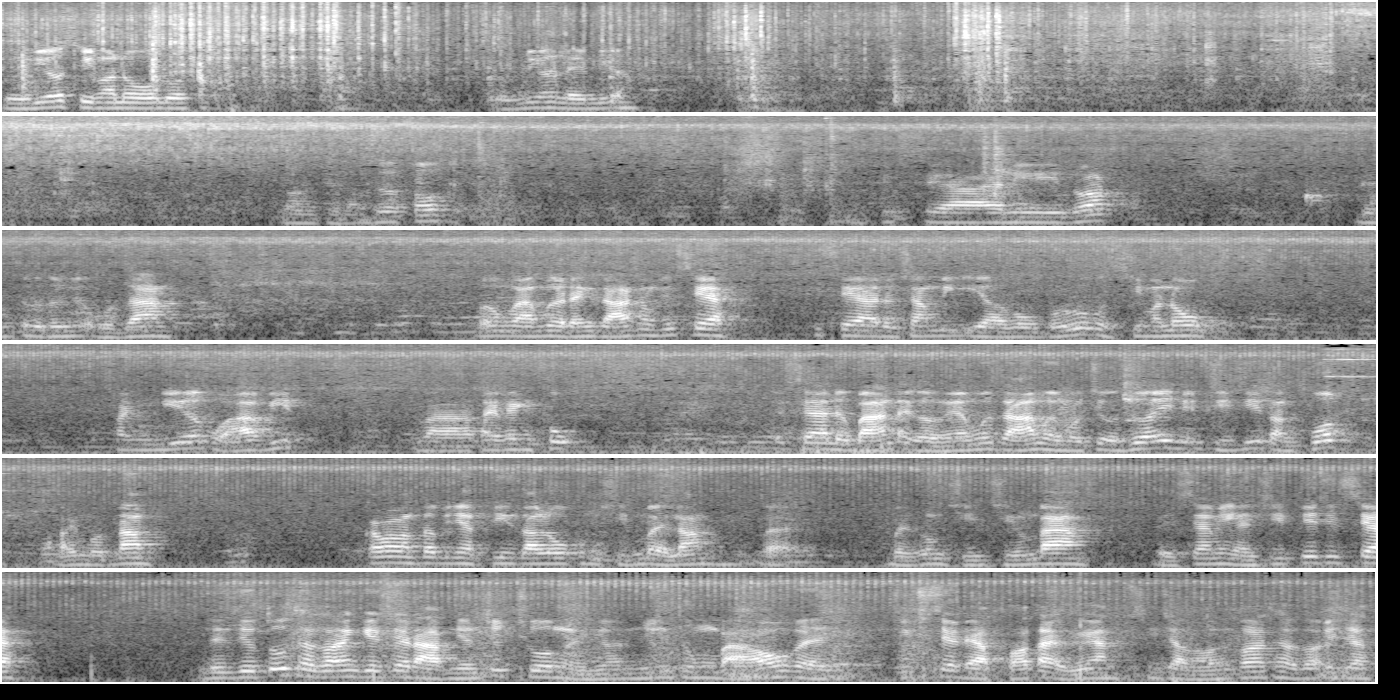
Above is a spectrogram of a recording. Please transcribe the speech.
Đường đĩa Shimano luôn. Đường đĩa, lên đĩa. Vâng thể động rất tốt. Chiếc xe Any đến từ thương hiệu của Gian. Vâng và vừa đánh giá trong chiếc xe chiếc xe được trang bị à, hộp brut của Shimano, phanh đĩa của Avis và tay phanh phụ. Chiếc xe được bán tại cửa hàng với giá 11 triệu rưỡi, miễn phí ship toàn quốc, bảo hành một năm. Các bạn quan tâm nhật tin Zalo 0975 709 943 để xem hình ảnh chi tiết chiếc xe. Lên YouTube theo dõi anh kia xe đạp, nhấn chiếc chuông để nhận những thông báo về chiếc xe đẹp có tải của em. Xin chào mọi các bác theo dõi video.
